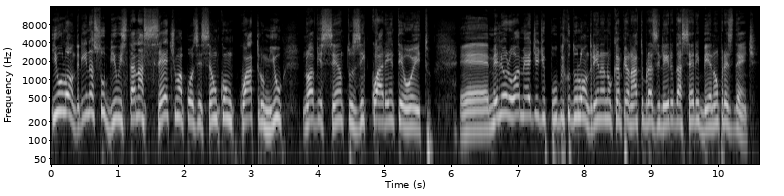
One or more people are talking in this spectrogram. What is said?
E o Londrina subiu, está na sétima posição com 4.948. É, melhorou a média de público do Londrina no Campeonato Brasileiro da Série B, não, presidente?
